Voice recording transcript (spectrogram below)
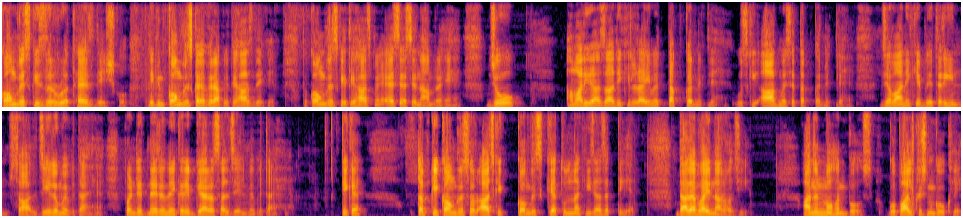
कांग्रेस की ज़रूरत है इस देश को, लेकिन कांग्रेस का अगर आप इतिहास देखें तो कांग्रेस के इतिहास में ऐसे ऐसे नाम रहे हैं, जो हमारी आज़ादी की लड़ाई में तप कर निकले हैं, उसकी आग में से तप कर निकले हैं। जवानी के बेहतरीन साल जेलों में बिताए हैं, पंडित नेहरू ने करीब ग्यारह साल जेल में बिताए हैं। ठीक है? तब की कांग्रेस और आज की कांग्रेस क्या तुलना की जा सकती है? दादा भाई नारोजी आनंद मोहन बोस गोपाल कृष्ण गोखले,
